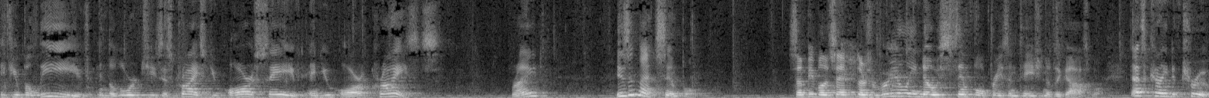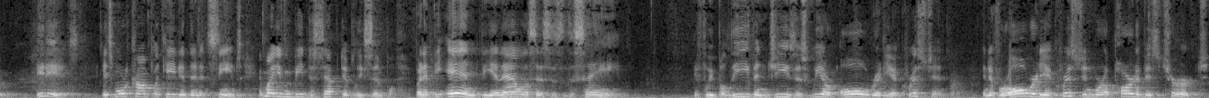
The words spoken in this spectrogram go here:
if you believe in the Lord Jesus Christ, you are saved and you are Christ's. Right? Isn't that simple? Some people have said there's really no simple presentation of the gospel. That's kind of true. It is. It's more complicated than it seems. It might even be deceptively simple. But at the end, the analysis is the same. If we believe in Jesus, we are already a Christian. And if we're already a Christian, we're a part of his church.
